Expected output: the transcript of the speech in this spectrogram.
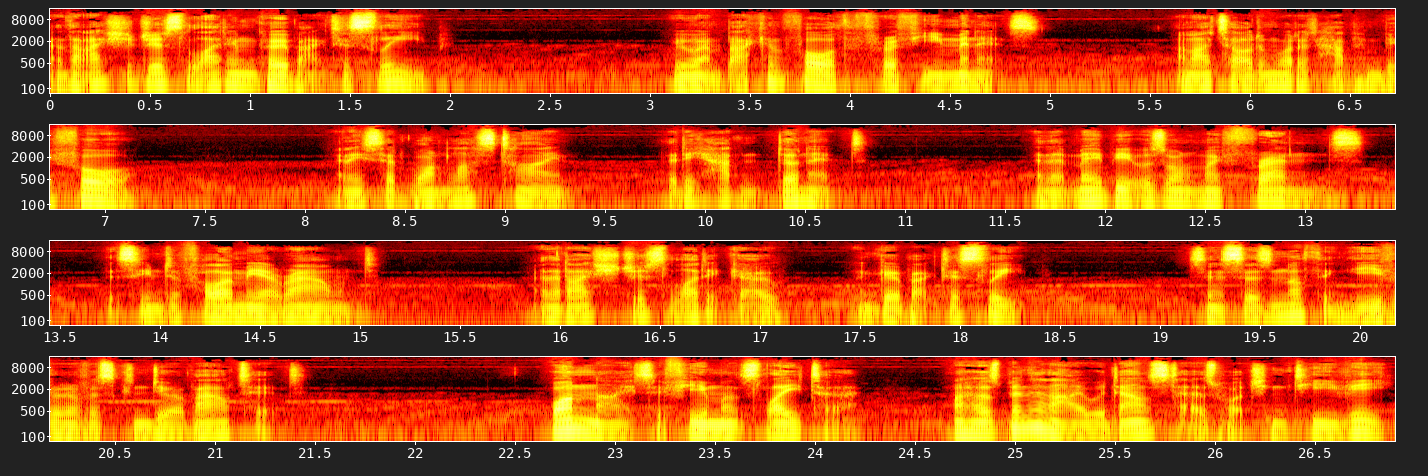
and that I should just let him go back to sleep. We went back and forth for a few minutes, and I told him what had happened before, and he said one last time that he hadn't done it, and that maybe it was one of my friends that seemed to follow me around, and that I should just let it go and go back to sleep since there's nothing either of us can do about it. One night, a few months later, my husband and I were downstairs watching TV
